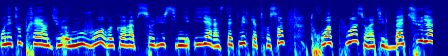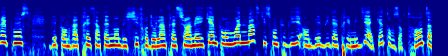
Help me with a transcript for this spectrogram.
On est tout près hein, du euh, nouveau record absolu signé hier à 7403 points. Sera-t-il battu? La réponse dépendra très certainement des chiffres de l'inflation américaine pour le mois de mars qui seront publiés en début d'après-midi à 14h30.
